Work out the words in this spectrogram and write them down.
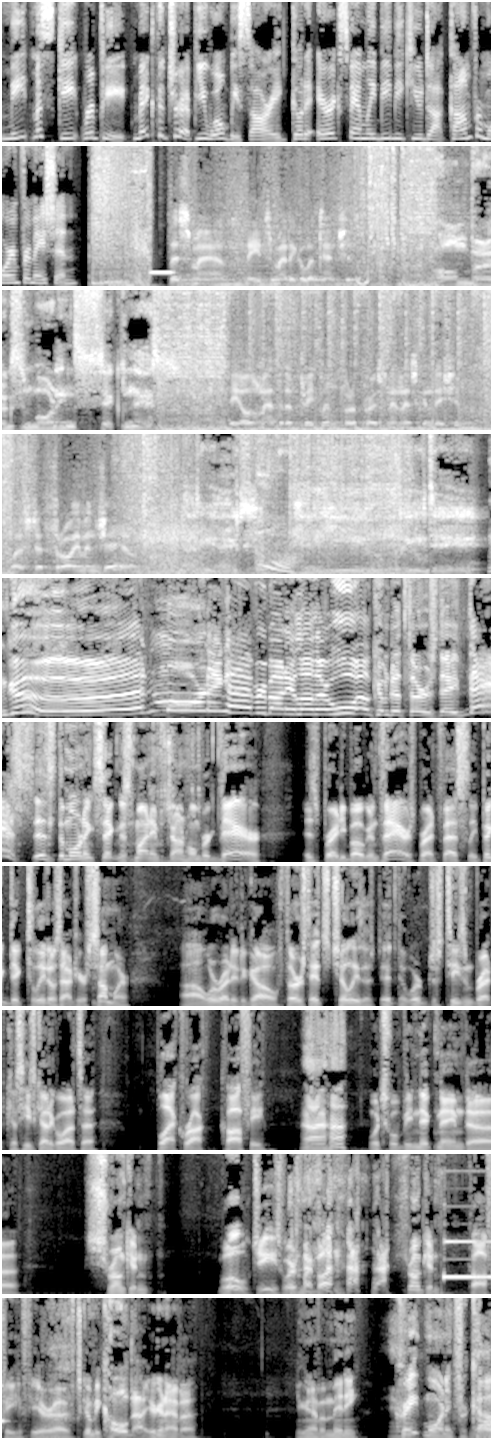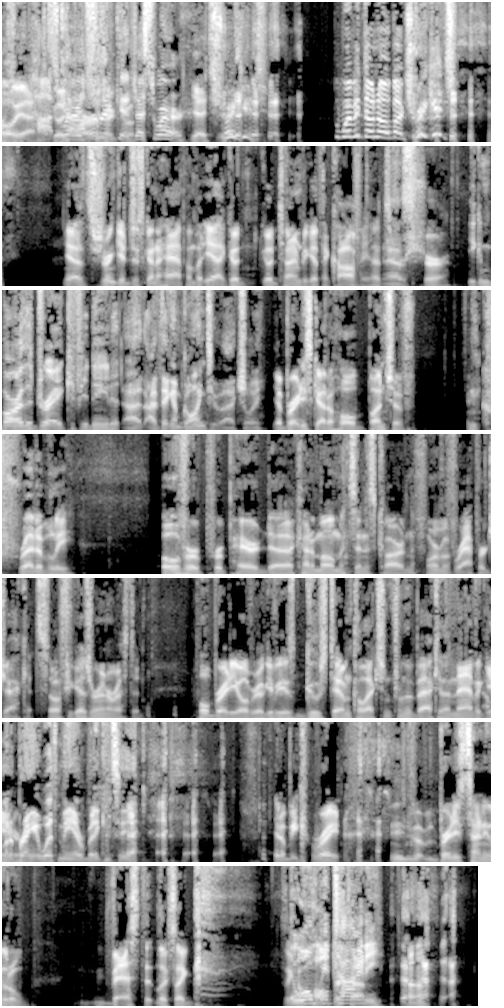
Meet mesquite, repeat. Make the trip, you won't be sorry. Go to ericsfamilybbq.com for more information. This man needs medical attention. Holmberg's morning sickness. The old method of treatment for a person in this condition was to throw him in jail. 98 KUPD. Good morning, everybody. Hello there. Welcome to Thursday. This is the Morning Sickness. My name's John Holmberg. There is Brady Bogan. There's Brett Fesley. Big Dick Toledo's out here somewhere. Uh, we're ready to go. Thursday, it's chilly. It, it, we're just teasing Brett because he's got to go out to Black Rock Coffee, Uh huh. which will be nicknamed uh, Shrunken. Whoa, geez, where's my button? Shrunken Coffee. If you're, uh, it's going to be cold out. You're going to have a, you're going to have a mini. Great morning for coffee. Oh, yeah. Hot Good. coffee. Perfect. shrinkage, I swear. Yeah, it's shrinkage. Women don't know about shrinkage. yeah, it's shrinkage is going to happen, but yeah, good good time to get the coffee. That's for sure. You can borrow the Drake if you need it. I, I think I'm going to actually. Yeah, Brady's got a whole bunch of incredibly over prepared uh, kind of moments in his car in the form of wrapper jackets. So if you guys are interested, pull Brady over. He'll give you his goose down collection from the back of the Navigator. I'm going to bring it with me. Everybody can see it. It'll be great. Brady's tiny little vest that looks like. like It a won't be halter top. tiny. Huh?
